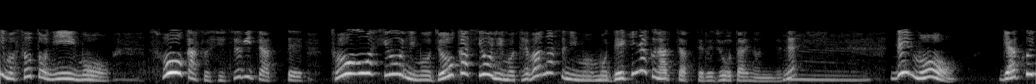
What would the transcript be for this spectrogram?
りにも外にもう、フォーカスしすぎちゃって、統合しようにも浄化しようにも手放すにももうできなくなっちゃってる状態なんでね。でも、逆に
